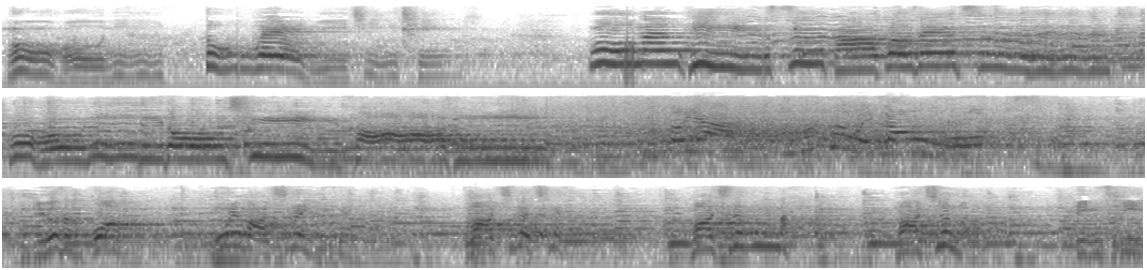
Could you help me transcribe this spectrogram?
我和你都为你记亲，我们的世界不在此，我和你一同去高光。我也忘记了现在，忘记了钱，忘记了你妈，忘记了侬，并且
